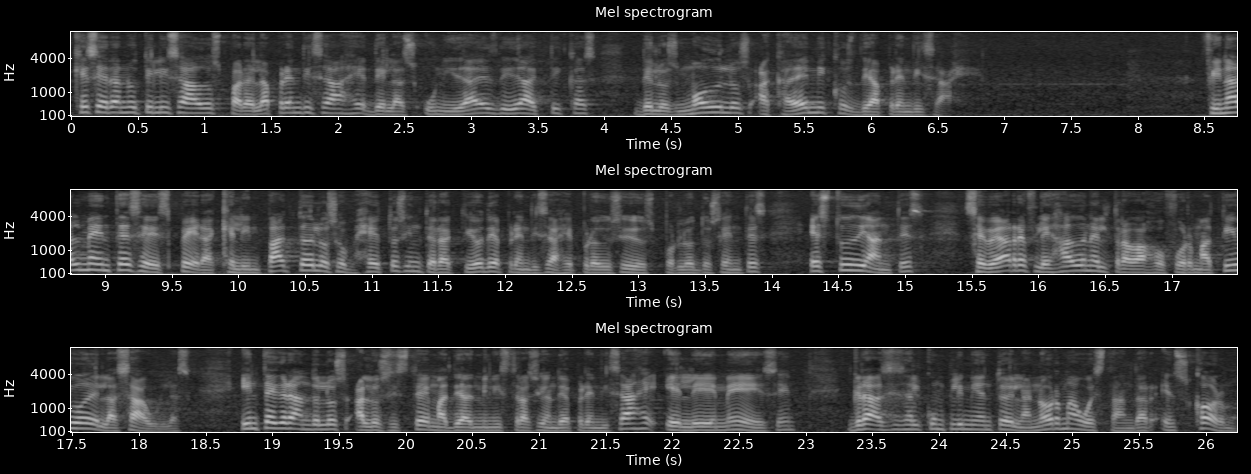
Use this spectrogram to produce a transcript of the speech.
que serán utilizados para el aprendizaje de las unidades didácticas de los módulos académicos de aprendizaje. Finalmente, se espera que el impacto de los objetos interactivos de aprendizaje producidos por los docentes estudiantes se vea reflejado en el trabajo formativo de las aulas, integrándolos a los sistemas de administración de aprendizaje LMS gracias al cumplimiento de la norma o estándar en SCORM,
